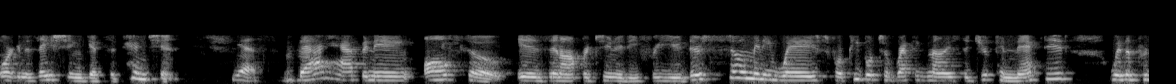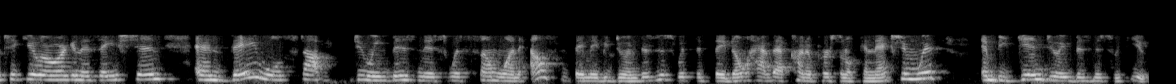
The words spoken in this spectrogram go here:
organization gets attention. Yes. That happening also is an opportunity for you. There's so many ways for people to recognize that you're connected with a particular organization and they will stop doing business with someone else that they may be doing business with that they don't have that kind of personal connection with and begin doing business with you.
